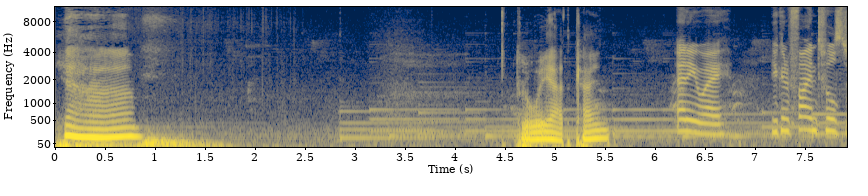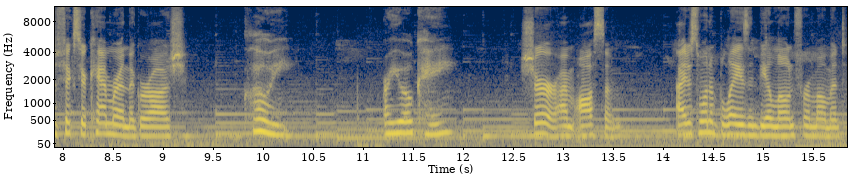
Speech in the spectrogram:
Ja. Chloe hat kein Anyway, you can find tools to fix your camera in the garage. Chloe, are you okay? Sure, I'm awesome. I just want to blaze and be alone for a moment.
